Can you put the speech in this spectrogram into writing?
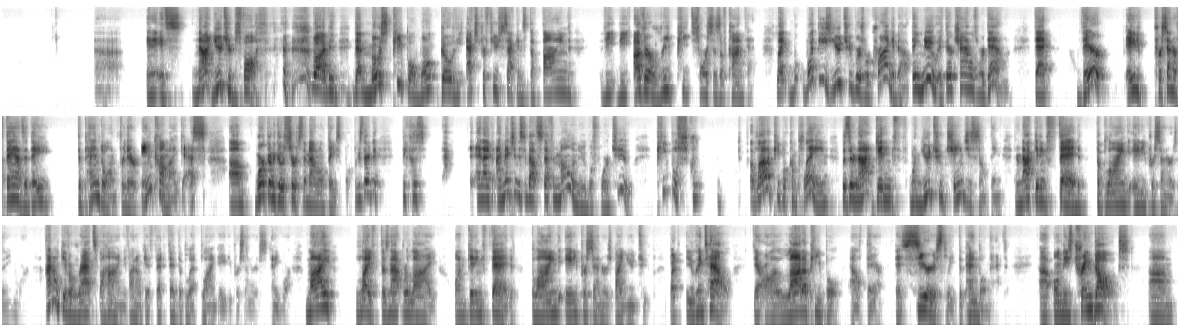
uh, and it's not YouTube's fault. well, I mean that most people won't go the extra few seconds to find the the other repeat sources of content. Like w- what these YouTubers were crying about, they knew if their channels were down, that their 80% of fans that they depend on for their income, I guess, um, weren't going to go search them out on Facebook because they're because, and I, I mentioned this about Stefan Molyneux before too. People screw a lot of people complain because they're not getting when YouTube changes something, they're not getting fed the blind 80 percenters anymore. I don't give a rat's behind if I don't get fed, fed the blind 80 percenters anymore. My life does not rely on getting fed blind 80 percenters by YouTube. But you can tell there are a lot of people out there that seriously depend on that, uh, on these trained dogs. Um,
